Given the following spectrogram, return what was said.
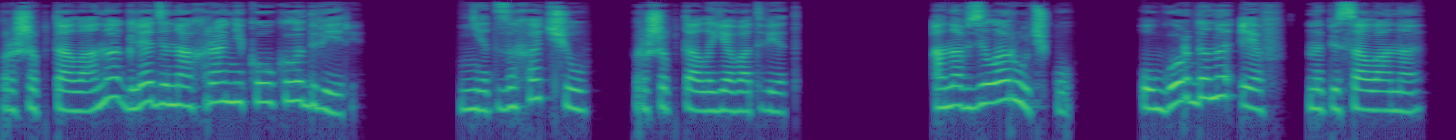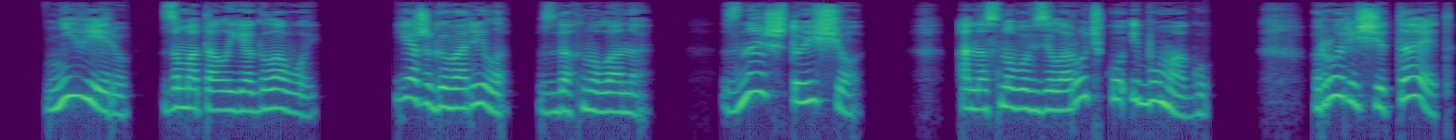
прошептала она, глядя на охранника около двери. Нет, захочу, прошептала я в ответ. Она взяла ручку. У Гордона Ф, написала она. Не верю, замотала я головой. Я же говорила, вздохнула она. Знаешь, что еще?» Она снова взяла ручку и бумагу. «Рори считает,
